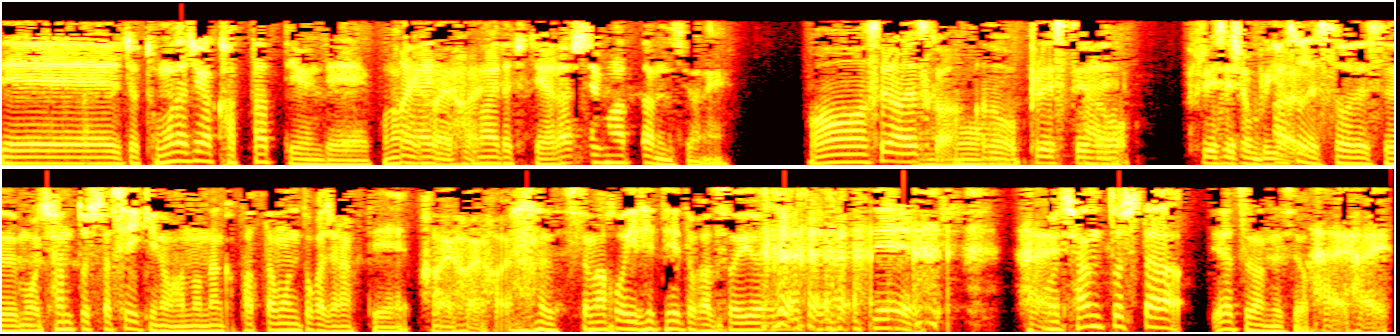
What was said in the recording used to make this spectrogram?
で、ちょっと友達が買ったっていうんで、この間、はいはいはいこの間ちょっとやらせてもらったんですよね。ああ、それはあれですか？ああのーの、プレステの、はいプレイステーション VR。あ、そうです、そうです。もうちゃんとした正規のあの、なんかパッタモンとかじゃなくて、はいはいはい。スマホ入れてとかそういうやつじゃなくて、はい。もうちゃんとしたやつなんですよ。はいはい。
